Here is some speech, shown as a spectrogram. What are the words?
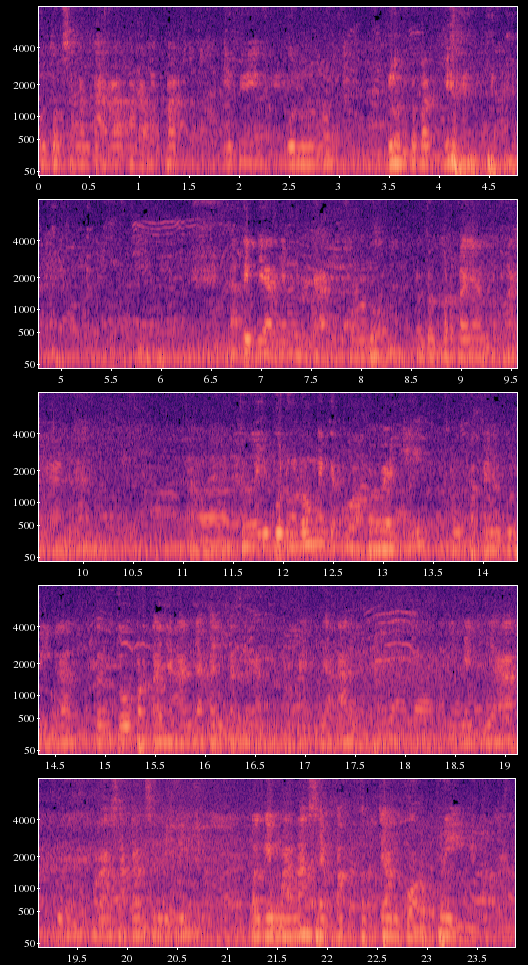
Untuk sementara Marawi Pak, ini Bu Nunung belum kebagian. Nanti biar dibuka forum untuk pertanyaan-pertanyaannya. Eh, ke Ibu Nunung nih Ketua PWI Kabupaten Kuningan, tentu pertanyaannya kaitan dengan permediaan. Di media Nunung merasakan sendiri bagaimana sepak terjang Korpri gitu kan.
